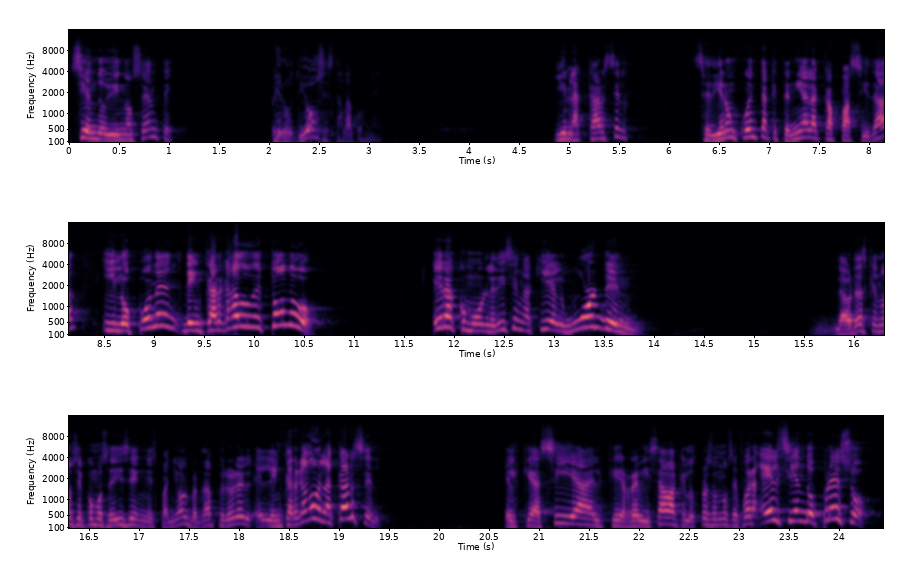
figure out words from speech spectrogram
siendo yo inocente. Pero Dios estaba con él. Y en la cárcel se dieron cuenta que tenía la capacidad y lo ponen de encargado de todo. Era como le dicen aquí el warden la verdad es que no sé cómo se dice en español, ¿verdad? Pero era el, encargado de la cárcel. El que hacía, el que revisaba que los presos no se fueran. Él siendo preso.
